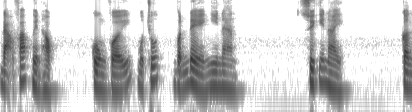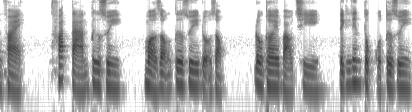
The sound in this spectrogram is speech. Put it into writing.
đạo pháp huyền học Cùng với một chút vấn đề nghi nan. Suy nghĩ này Cần phải phát tán tư duy, Mở rộng tư duy độ rộng, Đồng thời bảo trì tính liên tục của tư duy,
